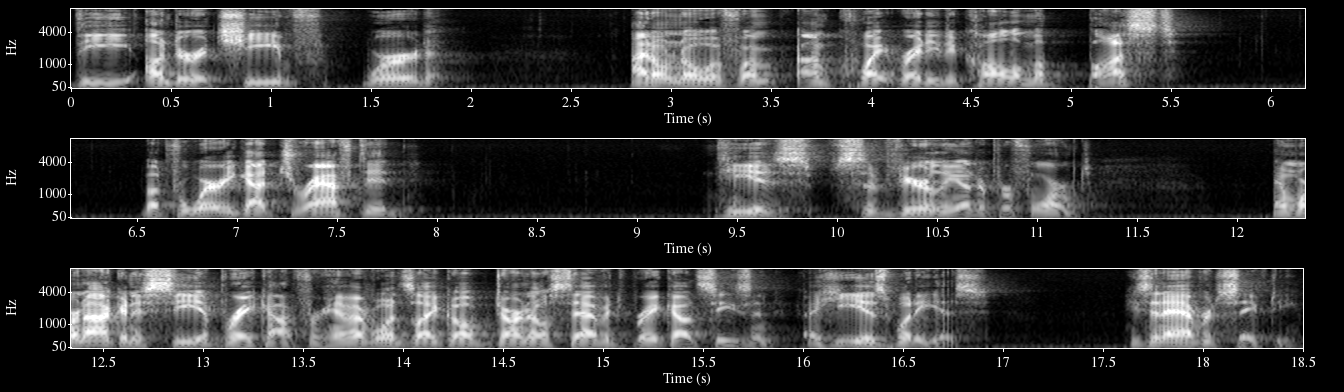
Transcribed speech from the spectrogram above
the underachieve word. I don't know if I'm, I'm quite ready to call him a bust, but for where he got drafted, he is severely underperformed. And we're not going to see a breakout for him. Everyone's like, oh, Darnell Savage breakout season. Uh, he is what he is. He's an average safety.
